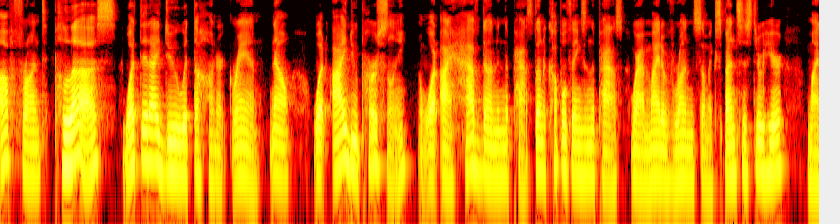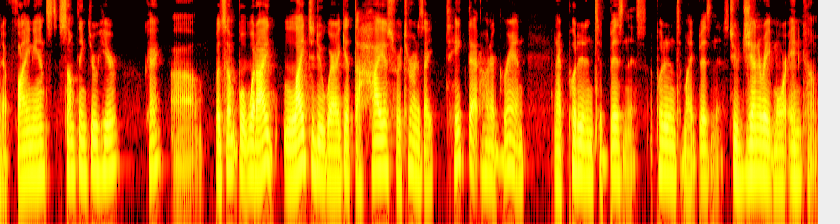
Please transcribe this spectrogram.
upfront plus what did I do with the hundred grand? Now, what I do personally, what I have done in the past, done a couple things in the past where I might have run some expenses through here, might have financed something through here. Okay, um, but some, but what I like to do where I get the highest return is I take that hundred grand and I put it into business. I put it into my business to generate more income.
